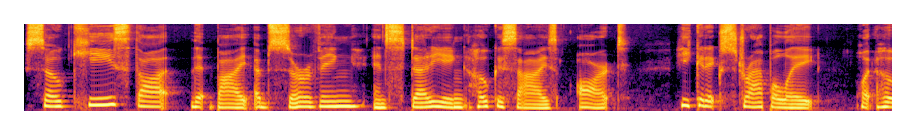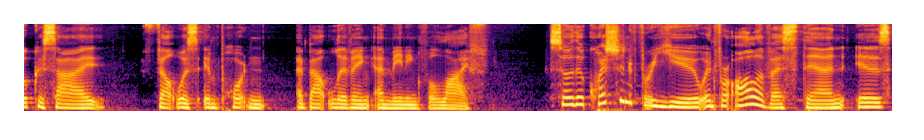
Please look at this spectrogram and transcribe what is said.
So Keyes thought that by observing and studying Hokusai's art, he could extrapolate what Hokusai felt was important about living a meaningful life. So the question for you and for all of us then is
